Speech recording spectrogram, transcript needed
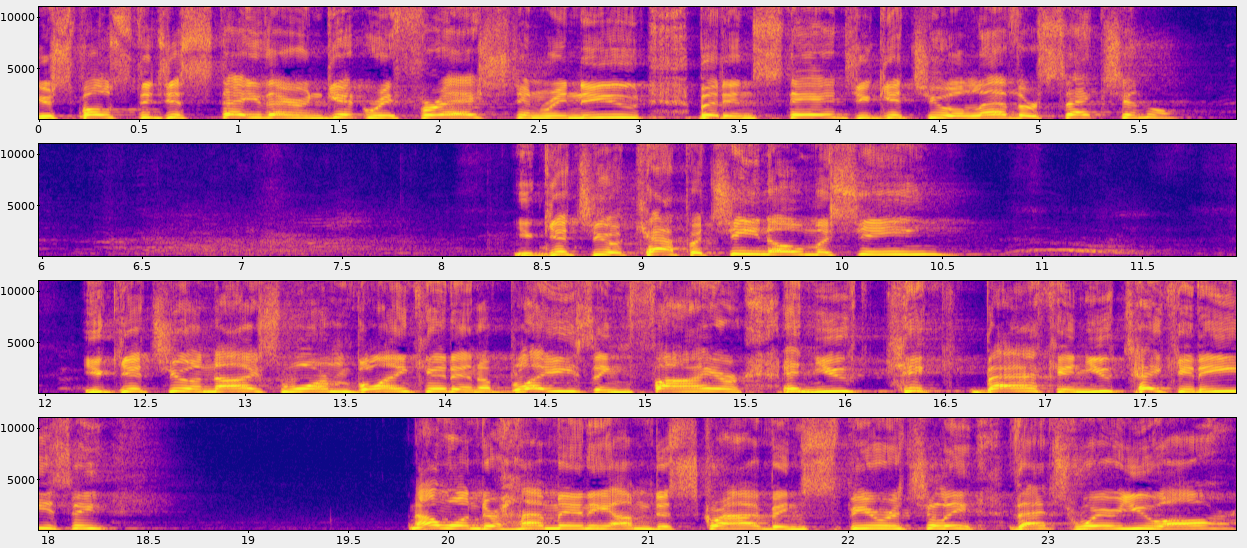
you're supposed to just stay there and get refreshed and renewed, but instead you get you a leather sectional. You get you a cappuccino machine. You get you a nice warm blanket and a blazing fire, and you kick back and you take it easy. And I wonder how many I'm describing spiritually, that's where you are.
